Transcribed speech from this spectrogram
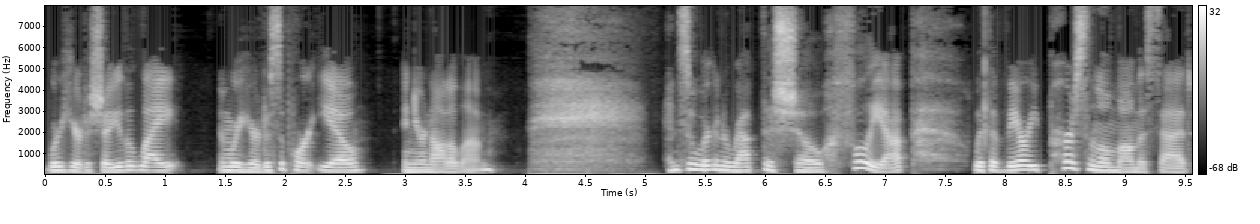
We're here to show you the light, and we're here to support you, and you're not alone. And so we're going to wrap this show fully up with a very personal mama said,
